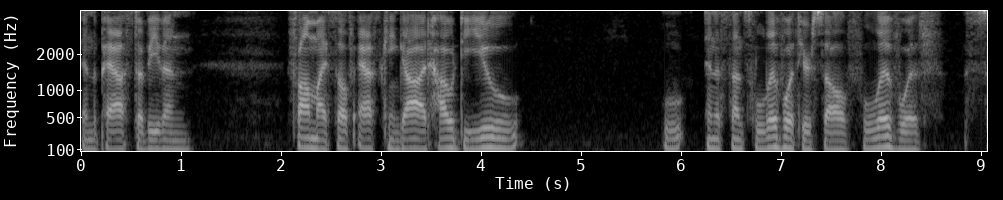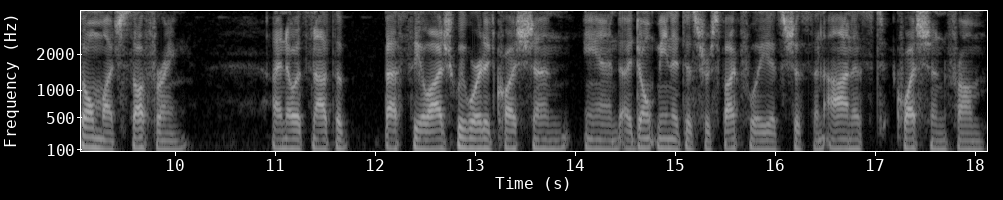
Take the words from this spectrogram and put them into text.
in the past, I've even found myself asking God, How do you, in a sense, live with yourself, live with so much suffering? I know it's not the best theologically worded question, and I don't mean it disrespectfully. It's just an honest question from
